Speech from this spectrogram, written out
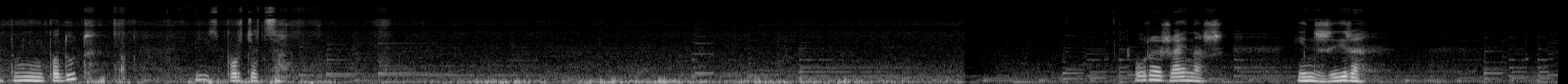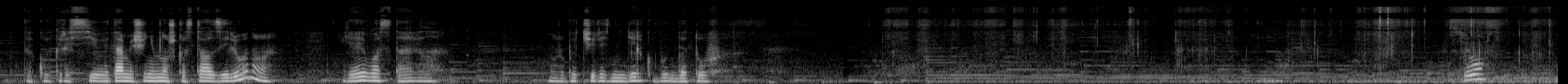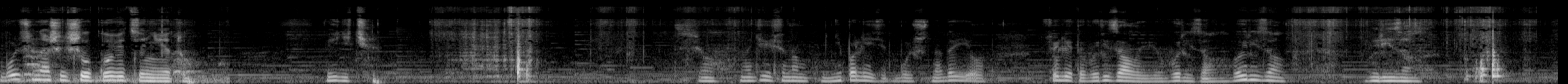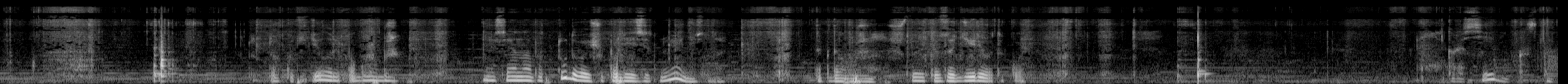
А то они упадут и испортятся. Урожай наш инжира. Такой красивый. Там еще немножко осталось зеленого. Я его оставила. Может быть, через недельку будет готов. Все. Больше нашей шелковицы нету. Видите? Все. Надеюсь, она не полезет больше. Надоело. Все лето вырезала ее, вырезала, вырезал, вырезал. Тут так вот сделали поглубже. Если она оттуда еще полезет, ну я не знаю. Тогда уже, что это за дерево такое? Красивенько стало.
